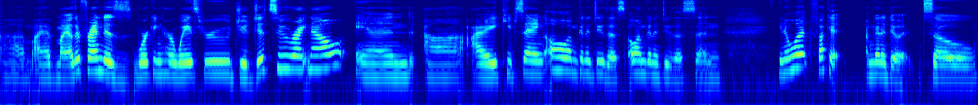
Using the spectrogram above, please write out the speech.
um, I have my other friend is working her way through jujitsu right now, and uh, I keep saying, "Oh, I'm gonna do this. Oh, I'm gonna do this," and you know what? Fuck it, I'm gonna do it. So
